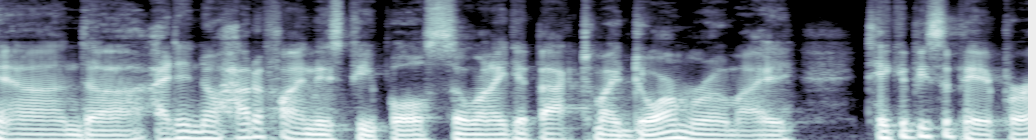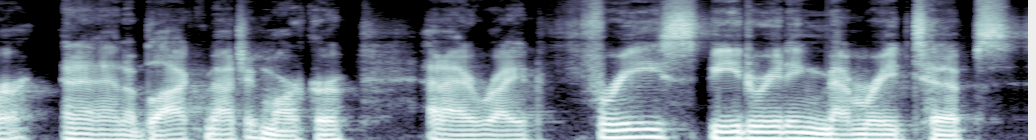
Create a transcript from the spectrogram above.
And uh, I didn't know how to find these people. So when I get back to my dorm room, I take a piece of paper and a black magic marker and I write free speed reading memory tips,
